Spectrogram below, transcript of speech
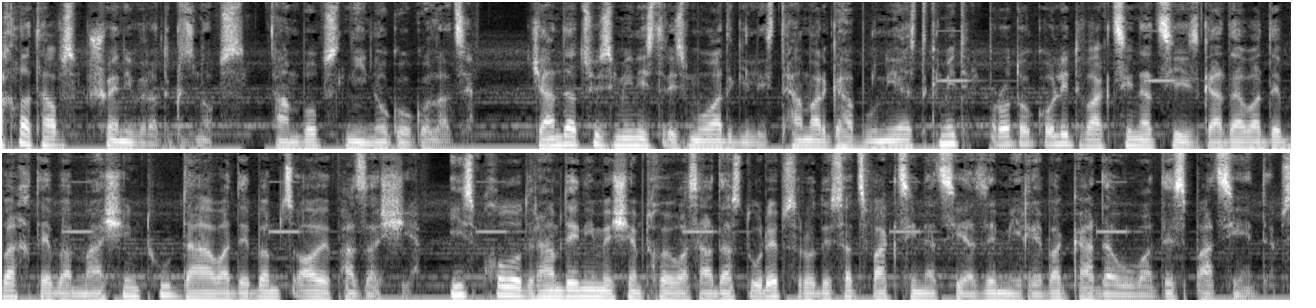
ახლა თავს მშვენივრად გზნობს, ამბობს ნინო გოგოლაძე. ჯანდაცვის მინისტრის მოადგილის თამარ გაბუნიას თქმით, პროტოკოლით ვაქცინაციის გადავადება ხდება მაშინ თუ დაავადება მწვავე ფაზაშია. ის მხოლოდ რამდენიმე შემთხვევას ადასტურებს, როდესაც ვაქცინაციაზე მიღება გადაუვადეს პაციენტებს.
